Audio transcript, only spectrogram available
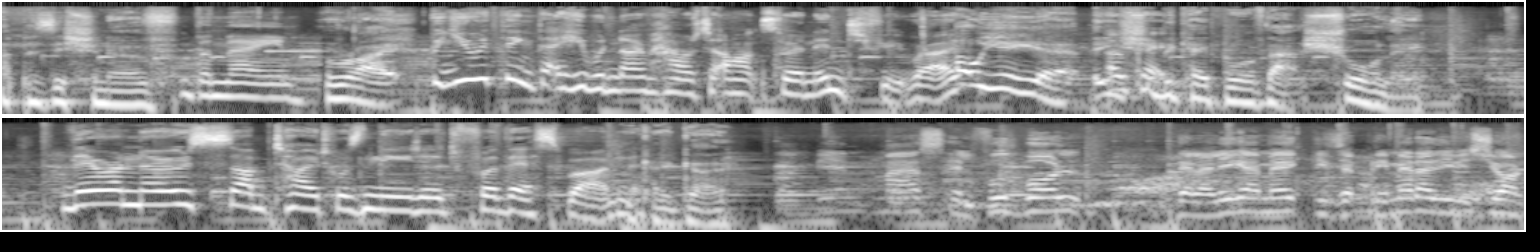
a position of The name. right. But you would think that he would know how to answer an interview, right? Oh yeah, yeah. He should be capable of that, surely. There are no subtitles needed for this one. Okay, go. También más el fútbol de la Liga MX de primera división.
